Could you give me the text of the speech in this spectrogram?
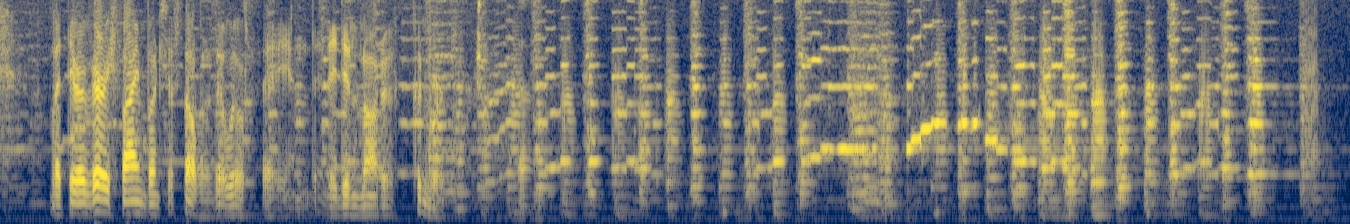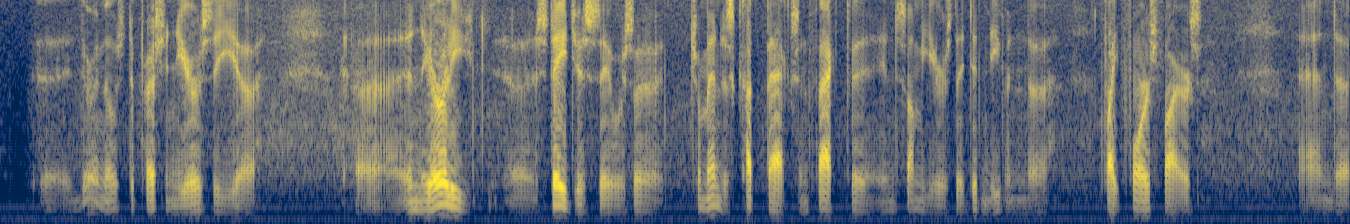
but they were a very fine bunch of fellows, I will say, and they did a lot of good work for us. Depression years, the uh, uh, in the early uh, stages, there was a tremendous cutbacks. In fact, uh, in some years, they didn't even uh, fight forest fires, and uh,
